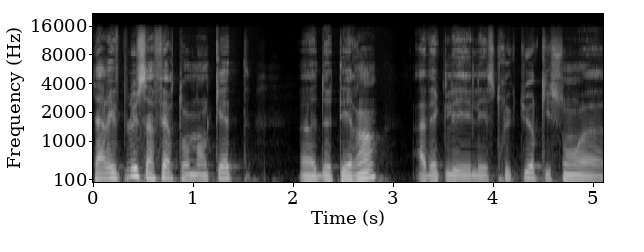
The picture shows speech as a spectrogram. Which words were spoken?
arrives plus à faire ton enquête euh, de terrain avec les, les structures qui sont euh,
